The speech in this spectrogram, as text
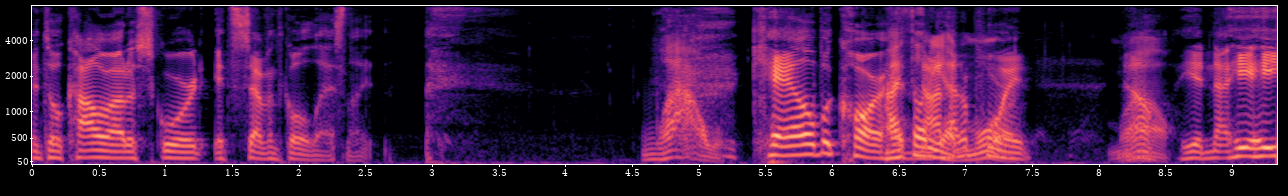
until Colorado scored its seventh goal last night. Wow, Cale Makar I had thought he had had a more. point Wow. he had not. He, he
